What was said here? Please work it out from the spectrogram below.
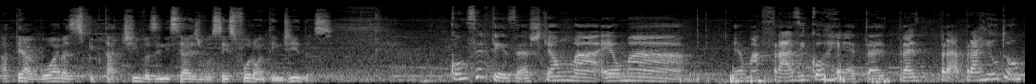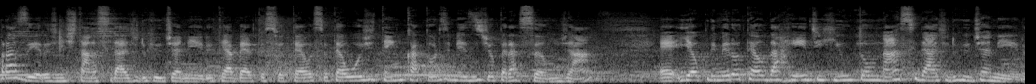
até agora as expectativas iniciais de vocês foram atendidas? Com certeza, acho que é uma, é uma, é uma frase correta. Para Hilton é um prazer a gente estar na cidade do Rio de Janeiro e ter aberto esse hotel. Esse hotel hoje tem 14 meses de operação já. É, e é o primeiro hotel da rede Hilton na cidade do Rio de Janeiro.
